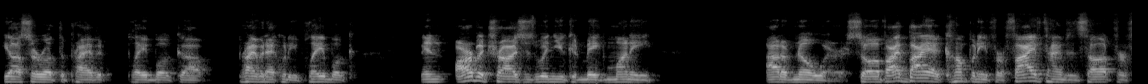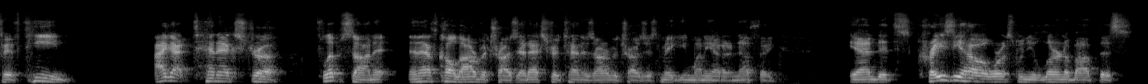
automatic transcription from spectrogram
He also wrote the private playbook, uh, private equity playbook. And arbitrage is when you can make money out of nowhere. So if I buy a company for five times and sell it for 15, I got 10 extra flips on it. And that's called arbitrage. That extra 10 is arbitrage, just making money out of nothing. And it's crazy how it works when you learn about this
